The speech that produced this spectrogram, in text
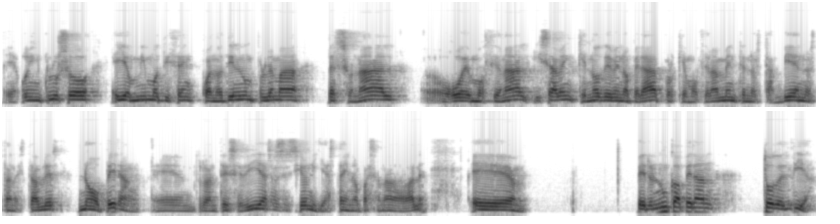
eh, o incluso ellos mismos dicen cuando tienen un problema personal o emocional y saben que no deben operar porque emocionalmente no están bien, no están estables, no operan eh, durante ese día, esa sesión y ya está y no pasa nada, ¿vale? pero nunca operan todo el día,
